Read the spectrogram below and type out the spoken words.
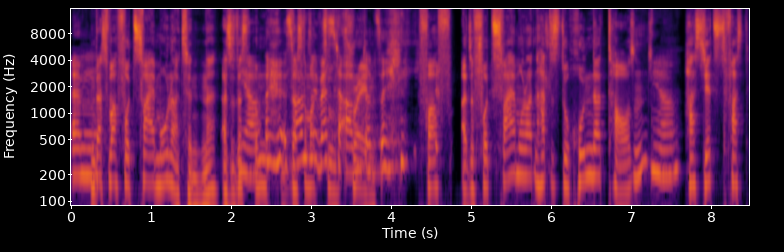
Ähm, und das war vor zwei Monaten, ne? Also das, ja, um, das war am Silvesterabend tatsächlich. Vor, also vor zwei Monaten hattest du 100.000, ja. hast jetzt fast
